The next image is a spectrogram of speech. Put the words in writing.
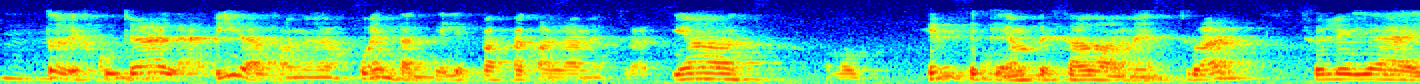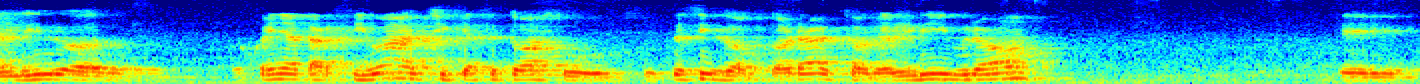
Esto de escuchar a las pibas cuando nos cuentan qué les pasa con la menstruación, o gente que ha empezado a menstruar. Yo leía el libro de Eugenia Tarcibachi, que hace toda su, tesis doctoral sobre el libro, eh,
